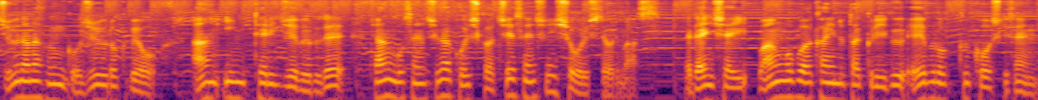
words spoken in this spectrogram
17分56秒、アンインテリジェブルで、チャンゴ選手が小石川知恵選手に勝利しております。第2試合、ワンオブアカインドタックリーグ A ブロック公式戦、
